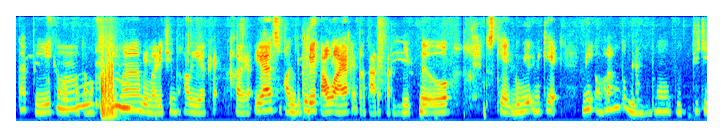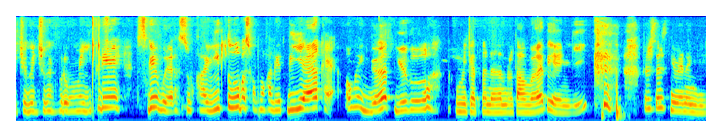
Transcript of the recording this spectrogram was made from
Tapi kalau Hmm. pertama-kali mah belum ada cinta kali ya, kayak kayak ya suka gitu deh, tau lah ya, kayak tertarik-tarik gitu. Terus kayak gue ini kayak ini orang tuh ganteng putih kayak cugan-cugan pada umumnya gitu deh. Terus gue bener suka gitu pas pertama kali liat dia kayak oh my god gitu. Memikat pandangan pertama banget ya, Anggi. terus terus gimana Gi?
